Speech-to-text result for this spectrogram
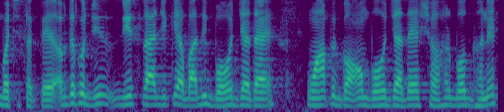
बच सकते हैं। अब देखो, जिस जिस राज्य की आबादी बहुत ज़्यादा है, वहाँ पे गाँव बहुत ज़्यादा है, शहर बहुत घने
